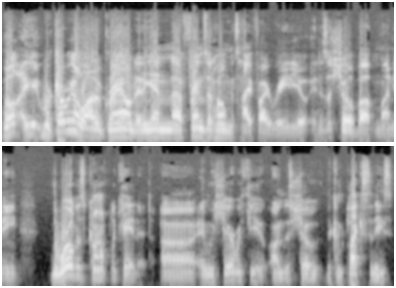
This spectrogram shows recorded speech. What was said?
Well, uh, we're covering a lot of ground. And again, uh, friends at home, it's Hi Fi Radio. It is a show about money the world is complicated, uh, and we share with you on this show the complexities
